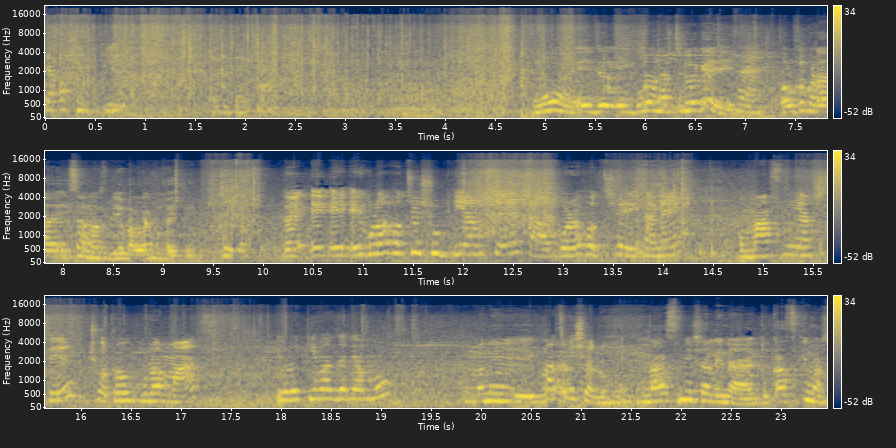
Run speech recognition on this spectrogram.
চাপা শুটকি। এই দেখো। নুন এই যে এই গুঁড়া লাগে হ্যাঁ। অল্প কটা ইসা মাছ দিয়ে ভালো লাগবে খাইতে। ঠিক আছে। তো এগুলো হচ্ছে শুটকি আনছে তারপরে হচ্ছে এখানে মাছ নিয়ে আসছে ছোট গুঁড়া মাছ। এগুলো কি মাছ জানি আম্মু? মানে পাঁচ মিশালু মাছ মিশালি না একটু কাসকি মাছ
